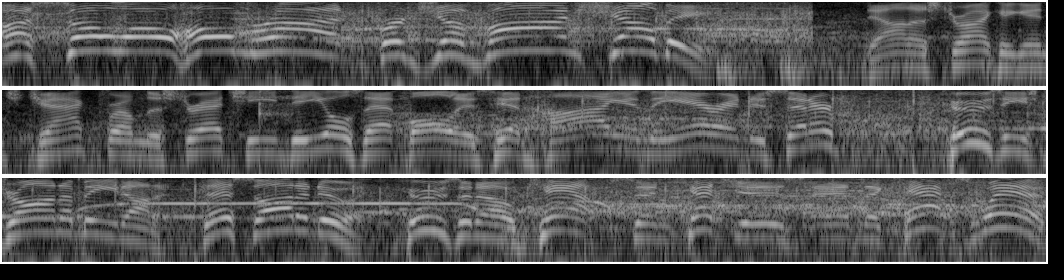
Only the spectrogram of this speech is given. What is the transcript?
A solo home run for Javon Shelby. Down a strike against Jack from the stretch. He deals. That ball is hit high in the air into center. Kuzi's drawn a beat on it. This ought to do it. Cousino camps and catches, and the Cats win.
